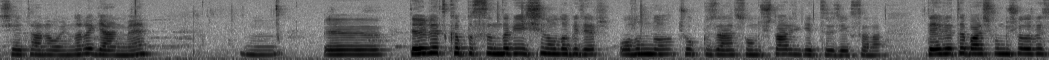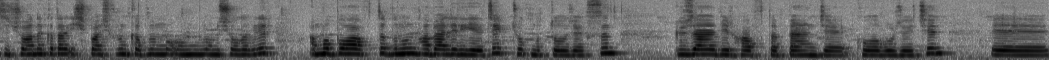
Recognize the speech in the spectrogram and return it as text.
şeytani oyunlara gelme. Hmm, e, devlet kapısında bir işin olabilir. Olumlu, çok güzel sonuçlar getirecek sana. Devlete başvurmuş olabilirsin. Şu ana kadar iş başvurun kabul olmamış olabilir. Ama bu hafta bunun haberleri gelecek. Çok mutlu olacaksın. Güzel bir hafta bence Kova burcu için. Ee,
